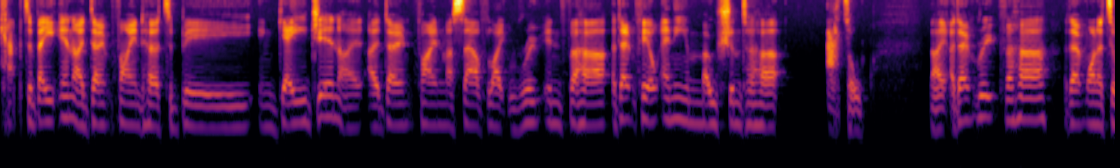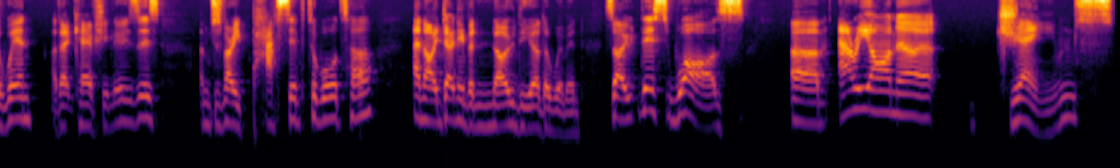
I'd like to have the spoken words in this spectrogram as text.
captivating. I don't find her to be engaging. I, I don't find myself like rooting for her. I don't feel any emotion to her at all. Like I don't root for her. I don't want her to win. I don't care if she loses. I'm just very passive towards her. And I don't even know the other women. So this was um, Ariana James,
